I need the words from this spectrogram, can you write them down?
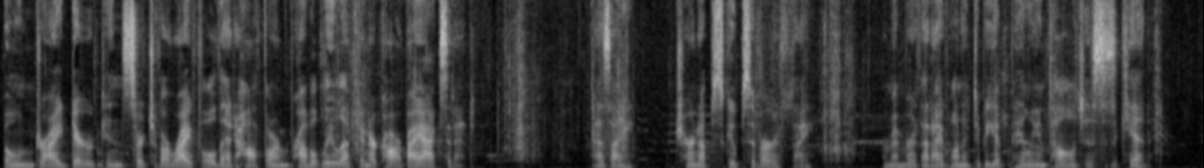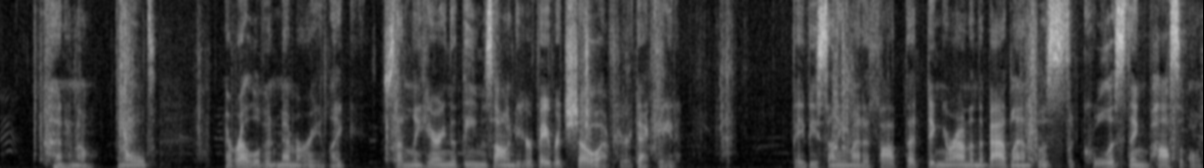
bone dry dirt in search of a rifle that Hawthorne probably left in her car by accident. As I churn up scoops of earth, I remember that I wanted to be a paleontologist as a kid. I don't know, an old, irrelevant memory, like suddenly hearing the theme song to your favorite show after a decade. Baby Sunny might have thought that digging around in the Badlands was the coolest thing possible,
